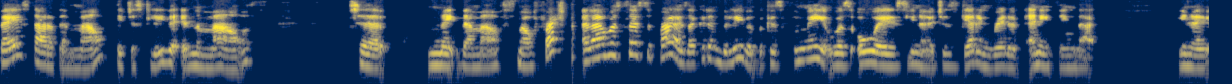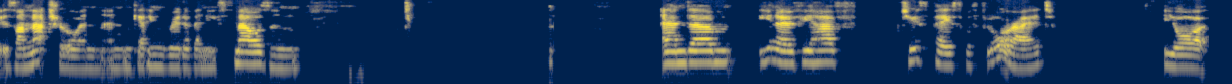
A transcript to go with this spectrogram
toothpaste out of their mouth. They just leave it in the mouth to make their mouth smell fresh. And I was so surprised. I couldn't believe it because for me, it was always, you know, just getting rid of anything that, you know, is unnatural and, and getting rid of any smells and, and, um, you know, if you have toothpaste with fluoride, you're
